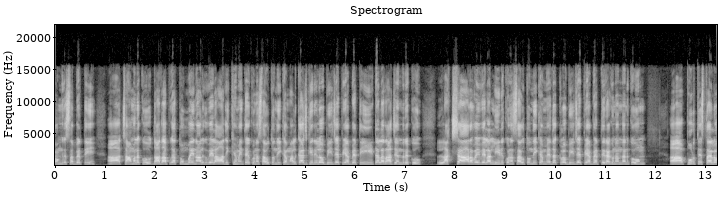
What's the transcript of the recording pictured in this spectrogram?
కాంగ్రెస్ అభ్యర్థి చామలకు దాదాపుగా తొంభై నాలుగు వేల ఆధిక్యం అయితే కొనసాగుతుంది. ఇక మల్కాజ్గిరిలో బీజేపీ అభ్యర్థి ఈటల రాజేంద్రకు లక్ష అరవై వేల లీడ్ కొనసాగుతుంది. ఇక మెదక్లో బీజేపీ అభ్యర్థి రఘునందన్కు పూర్తి స్థాయిలో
